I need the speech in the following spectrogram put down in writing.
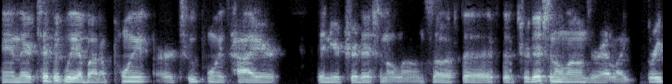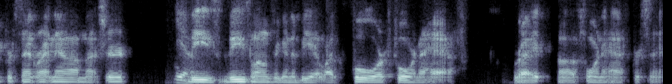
and they're typically about a point or two points higher than your traditional loans. So if the if the traditional loans are at like three percent right now, I'm not sure. Yeah. These these loans are going to be at like four, four and a half, right? Uh, four and a half percent.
